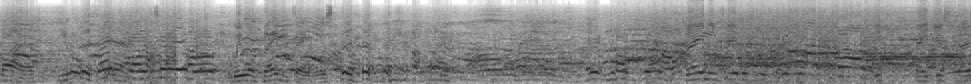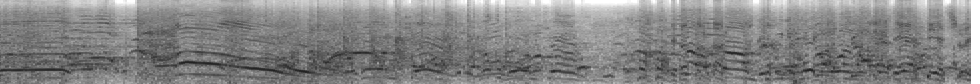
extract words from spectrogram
fire. Let's go! We were flaming tables. Flaming tables. they just flamed. Yeah, yeah, true.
